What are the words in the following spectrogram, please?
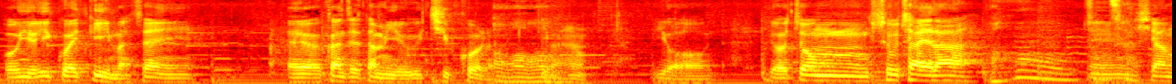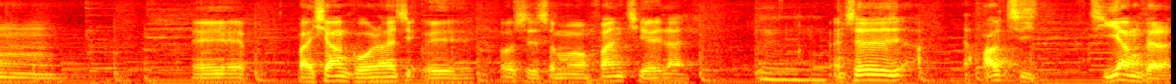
我有一块地嘛，在，呃，刚才他们有去过了，基本上有有种蔬菜啦，哦，种菜像，呃，百香果啦，呃，或是什么番茄啦，嗯，这好几几样的，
